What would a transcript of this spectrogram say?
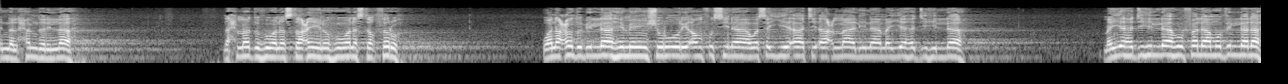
إن الحمد لله نحمده ونستعينه ونستغفره ونعوذ بالله من شرور أنفسنا وسيئات أعمالنا من يهده الله من يهده الله فلا مضل له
